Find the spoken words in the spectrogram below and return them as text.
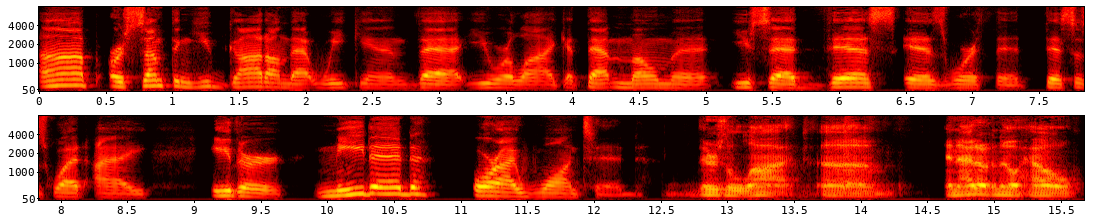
up or something you got on that weekend that you were like, at that moment, you said, This is worth it. This is what I either needed or I wanted? There's a lot. Um, and I don't know how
